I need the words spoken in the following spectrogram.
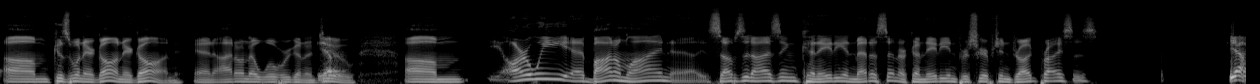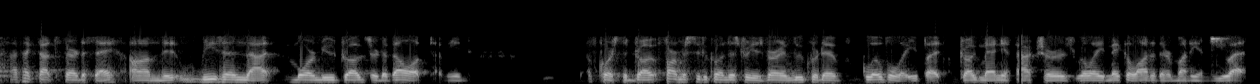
Because um, when they're gone, they're gone, and I don't know what we're going to do. Yep. Um, are we, uh, bottom line, uh, subsidizing Canadian medicine or Canadian prescription drug prices? Yeah, I think that's fair to say. Um, the reason that more new drugs are developed, I mean, of course, the drug pharmaceutical industry is very lucrative globally, but drug manufacturers really make a lot of their money in the U.S.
